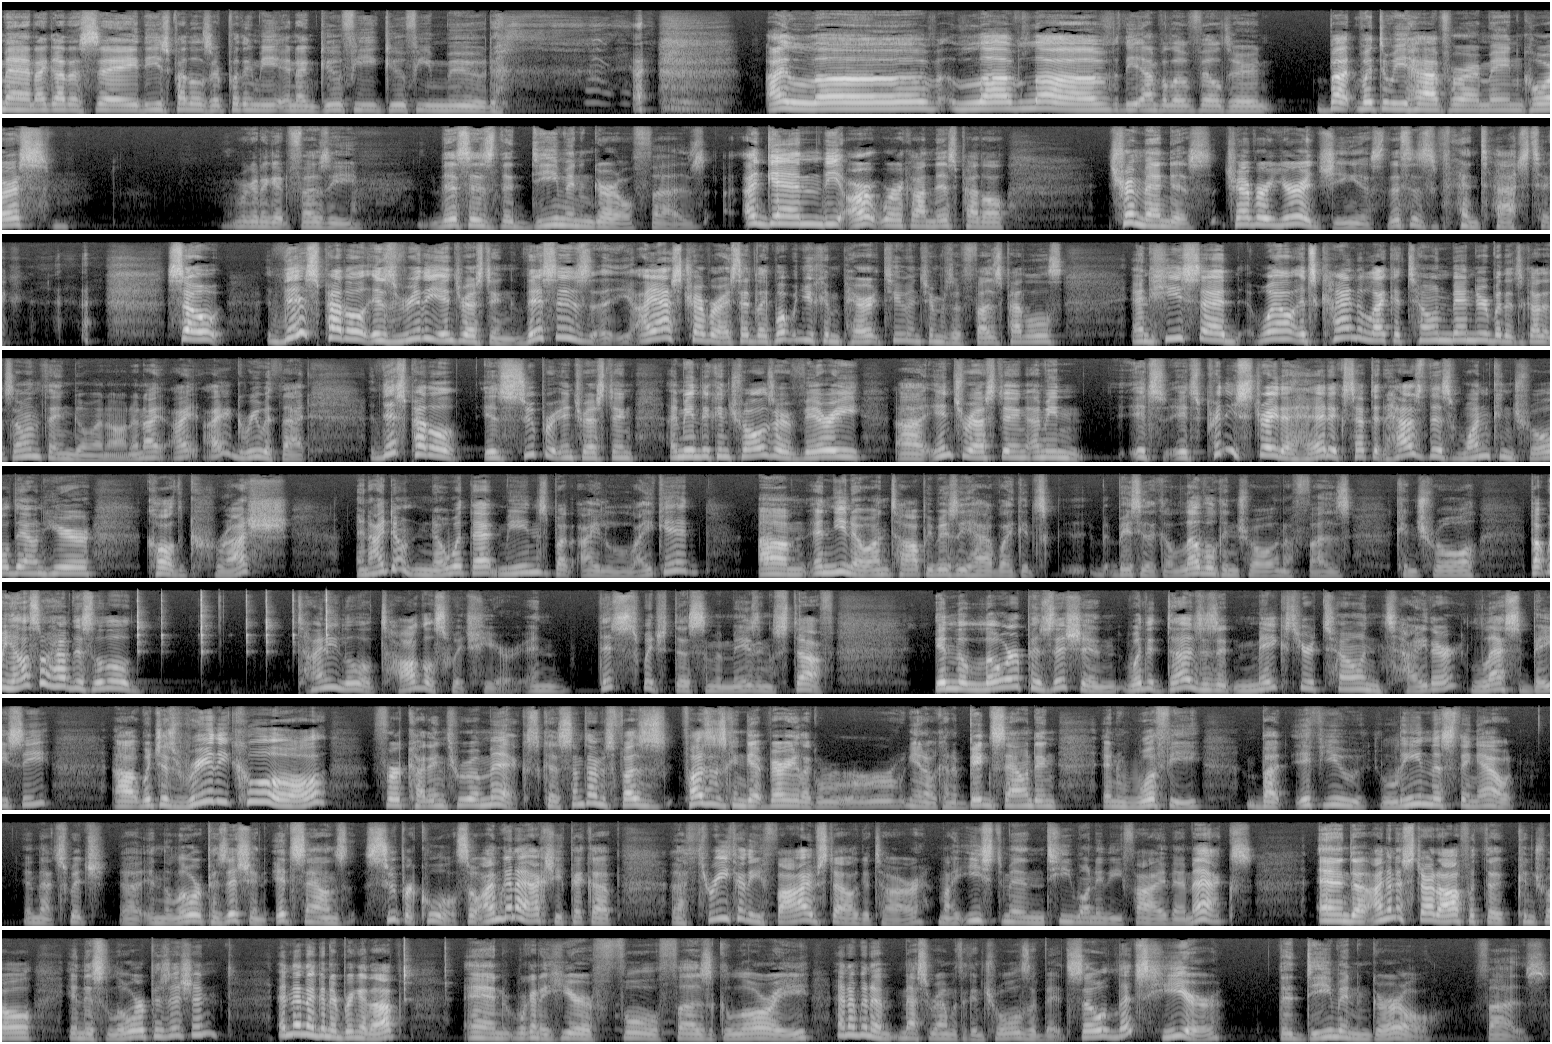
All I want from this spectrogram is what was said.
Man, I gotta say, these pedals are putting me in a goofy, goofy mood. I love, love, love the envelope filter. But what do we have for our main course? We're to get fuzzy. This is the Demon Girl fuzz. Again, the artwork on this pedal, tremendous. Trevor, you're a genius. This is fantastic. so, this pedal is really interesting. This is, I asked Trevor, I said, like, what would you compare it to in terms of fuzz pedals? And he said, well, it's kind of like a tone bender, but it's got its own thing going on. And I, I, I agree with that. This pedal is super interesting. I mean, the controls are very uh, interesting. I mean, it's it's pretty straight ahead, except it has this one control down here called Crush, and I don't know what that means, but I like it. Um, and you know, on top we basically have like it's basically like a level control and a fuzz control, but we also have this little tiny little toggle switch here, and this switch does some amazing stuff. In the lower position, what it does is it makes your tone tighter, less bassy, uh, which is really cool for cutting through a mix. Because sometimes fuzz, fuzzes can get very like you know kind of big sounding and woofy. But if you lean this thing out in that switch uh, in the lower position it sounds super cool so i'm going to actually pick up a 335 style guitar my eastman t185 mx and uh, i'm going to start off with the control in this lower position and then i'm going to bring it up and we're going to hear full fuzz glory and i'm going to mess around with the controls a bit so let's hear the Demon Girl, Fuzz.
